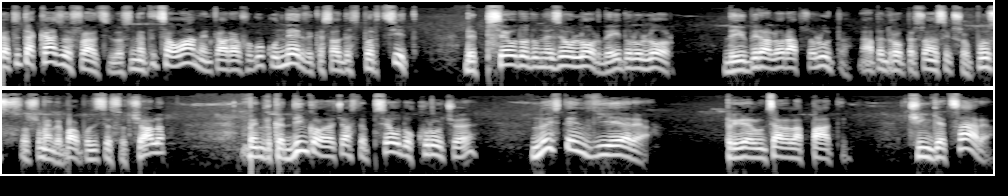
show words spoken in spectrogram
Știu atâtea cazuri, fraților, sunt atâția oameni care au făcut cu nervi, că s-au despărțit de pseudo-Dumnezeul lor, de idolul lor, de iubirea lor absolută, da? pentru o persoană sex opus, sau așa mai departe, o poziție socială, pentru că dincolo de această pseudo-cruce, nu este învierea prin renunțarea la patim, ci înghețarea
